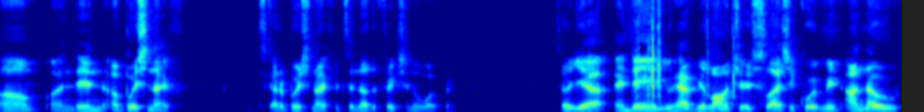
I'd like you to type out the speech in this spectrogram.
Um, and then a bush knife. It's got a bush knife, it's another fictional weapon. So yeah, and then you have your launcher slash equipment. I know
